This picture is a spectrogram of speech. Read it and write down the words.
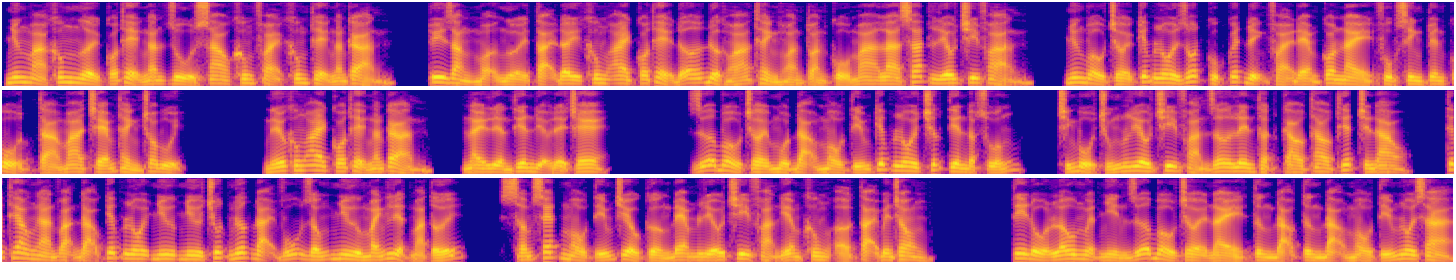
Nhưng mà không người có thể ngăn dù sao không phải không thể ngăn cản, tuy rằng mọi người tại đây không ai có thể đỡ được hóa thành hoàn toàn cổ ma la sát liêu chi phản, nhưng bầu trời kiếp lôi rốt cuộc quyết định phải đem con này phục sinh tuyên cổ tà ma chém thành cho bụi. Nếu không ai có thể ngăn cản, này liền thiên địa để che. Giữa bầu trời một đạo màu tím kiếp lôi trước tiên đập xuống, chính bổ chúng liêu chi phản dơ lên thật cao thao thiết trên đao, tiếp theo ngàn vạn đạo kiếp lôi như như chút nước đại vũ giống như mãnh liệt mà tới, sấm xét màu tím chiều cường đem liêu chi phản yêm không ở tại bên trong ti đổ lâu nguyệt nhìn giữa bầu trời này từng đạo từng đạo màu tím lôi xả,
